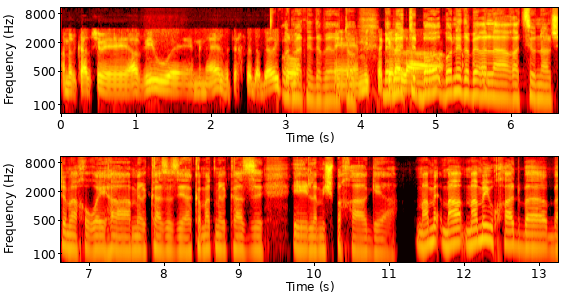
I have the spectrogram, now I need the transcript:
המרכז שאבי הוא אה, מנהל, ותכף נדבר איתו. עוד מעט נדבר איתו. אה, מסתכל באמת, על בוא, ה... בוא נדבר על הרציונל שמאחורי המרכז הזה, הקמת מרכז אה, למשפחה הגאה. מה, מה, מה מיוחד ב, ב,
